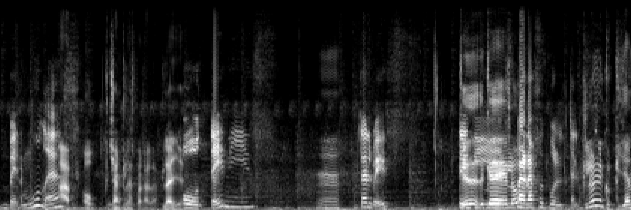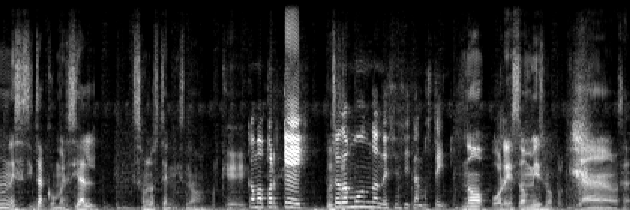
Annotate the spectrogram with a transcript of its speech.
bermudas ah, o chanclas para la playa. o tenis, Mm, tal vez. Que- Tenis que lo- para fútbol, tal vez. lo único que ya no necesita comercial son los tenis, ¿no? Porque... ¿Cómo por qué? Pues Todo por- mundo necesitamos tenis. No, por eso mismo, porque ya, o sea,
